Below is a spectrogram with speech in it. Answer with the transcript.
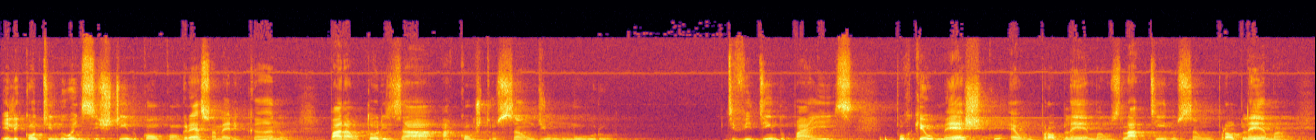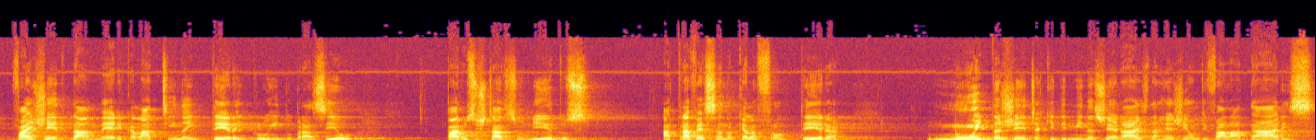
Ele continua insistindo com o Congresso americano para autorizar a construção de um muro, dividindo o país, porque o México é um problema, os latinos são um problema. Vai gente da América Latina inteira, incluindo o Brasil, para os Estados Unidos, atravessando aquela fronteira. Muita gente aqui de Minas Gerais, da região de Valadares,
